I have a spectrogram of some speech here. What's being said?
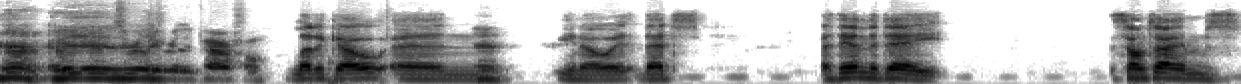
Yeah it, it was really really powerful. Let it go and yeah. you know it, that's at the end of the day sometimes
